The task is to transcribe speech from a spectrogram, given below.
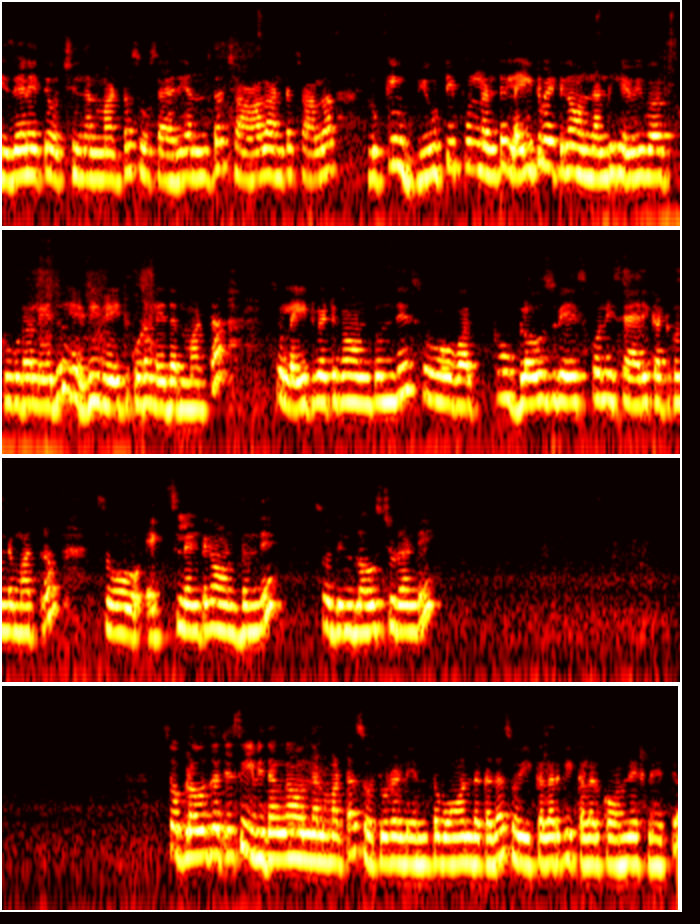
డిజైన్ అయితే వచ్చిందనమాట సో శారీ అంతా చాలా అంటే చాలా లుకింగ్ బ్యూటిఫుల్ అంటే లైట్ వెయిట్గా ఉందండి. హెవీ వర్క్ కూడా లేదు హెవీ వెయిట్ కూడా లేదనమాట సో లైట్ వెయిట్గా ఉంటుంది. సో వర్క్ బ్లౌజ్ వేసుకొని శారీ కట్టుకుంటే మాత్రం సో ఎక్సలెంట్గా ఉంటుంది. సో దీని బ్లౌజ్ చూడండి. సో బ్లౌజ్ వచ్చేసి ఈ విధంగా ఉందన్నమాట. సో చూడండి ఎంత బాగుందో కదా. సో ఈ కలర్కి కలర్ కాంబినేషన్ అయితే.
